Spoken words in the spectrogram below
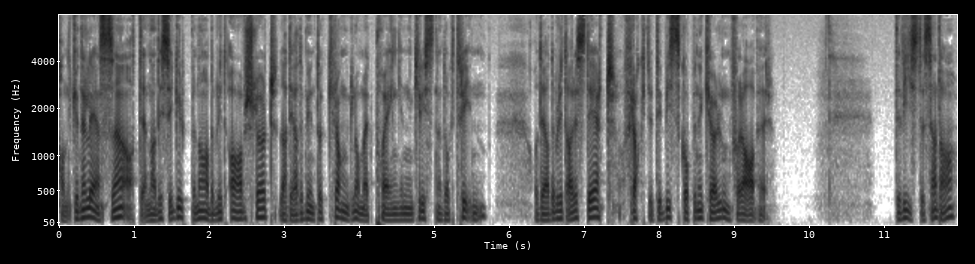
Han kunne lese at en av disse gruppene hadde blitt avslørt da de hadde begynt å krangle om et poeng i den kristne doktrinen, og de hadde blitt arrestert og fraktet til biskopen i Køllen for avhør. Det viste seg da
